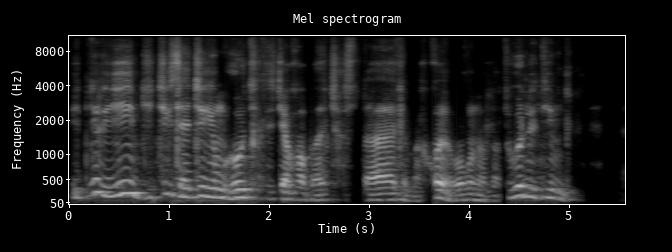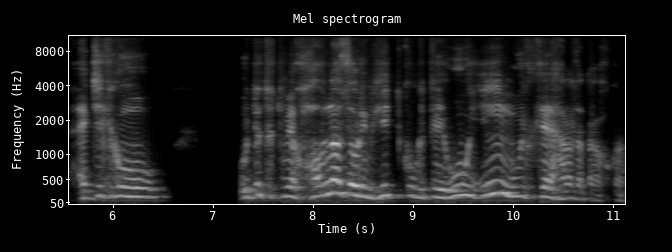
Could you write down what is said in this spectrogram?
Эднэр ийм жижиг сажиг юм хөөцөлдөж явахаа болж хэвээр юм баггүй? Уг нь бол зүгээр нэг тийм ажилгүй өдөр тутмын ховноос өөр юм хийдгүү гэдэг ийм үйлдэлээр харуулдаг байгаа байхгүй?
